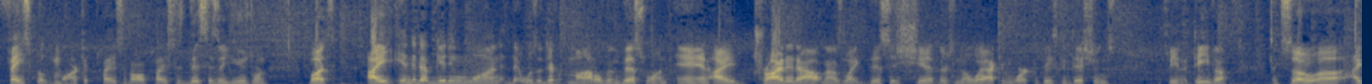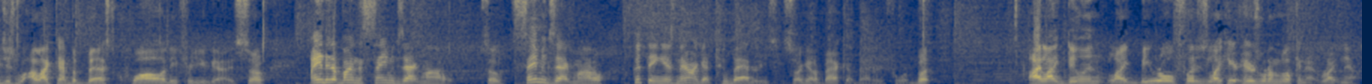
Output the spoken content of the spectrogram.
Facebook Marketplace of all places. This is a used one but I ended up getting one that was a different model than this one and I tried it out and I was like this is shit. There's no way I can work with these conditions being a diva. And so uh, I just I like to have the best quality for you guys. So I ended up buying the same exact model. So same exact model. Good thing is now I got two batteries, so I got a backup battery for it. But I like doing like B-roll footage. Like here, here's what I'm looking at right now.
